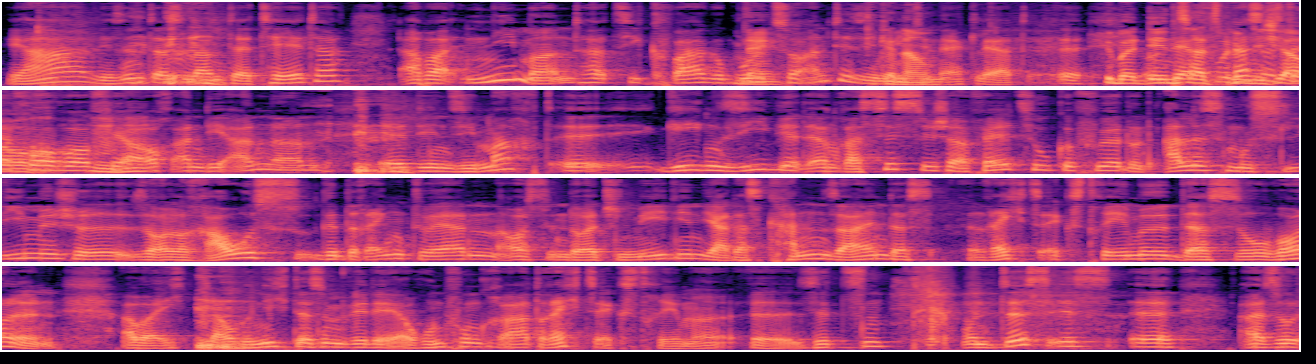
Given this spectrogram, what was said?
ja, wir sind das Land der Täter, aber niemand hat sie qua Geburt nee, zur Antisemitin genau. erklärt. Äh, Über den der, Satz bin Das ist der auch, Vorwurf ja mhm. auch an die anderen, äh, den sie macht. Äh, gegen sie wird ein rassistischer Feldzug geführt und alles Muslimische soll rausgedrängt werden aus den deutschen Medien. Ja, das kann sein, dass Rechtsextreme das so wollen. Aber ich glaube nicht, dass im WDR-Rundfunkrat Rechtsextreme äh, sitzen. Und das ist, äh, also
